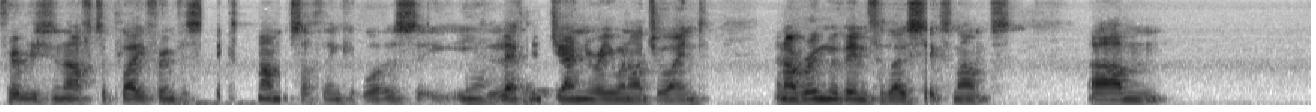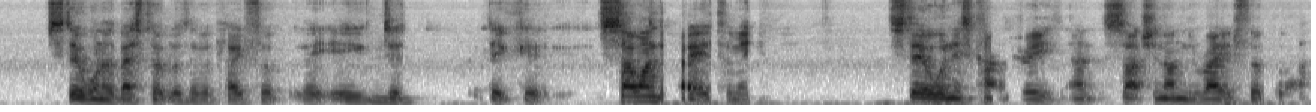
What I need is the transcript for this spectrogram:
privileged enough to play for him for six months, I think it was. He, Yeah. left in January when I joined, and I roomed with him for those six months. Um, still one of the best footballers ever played football. He, Mm. just ridiculous, so underrated for me. Still in this country, and such an underrated footballer.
